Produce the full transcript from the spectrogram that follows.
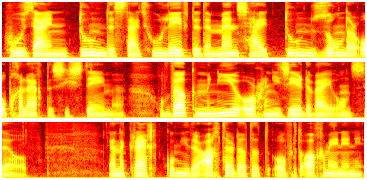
Hoe zijn toen destijds, hoe leefde de mensheid toen zonder opgelegde systemen? Op welke manier organiseerden wij onszelf? En dan krijg, kom je erachter dat het over het algemeen in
